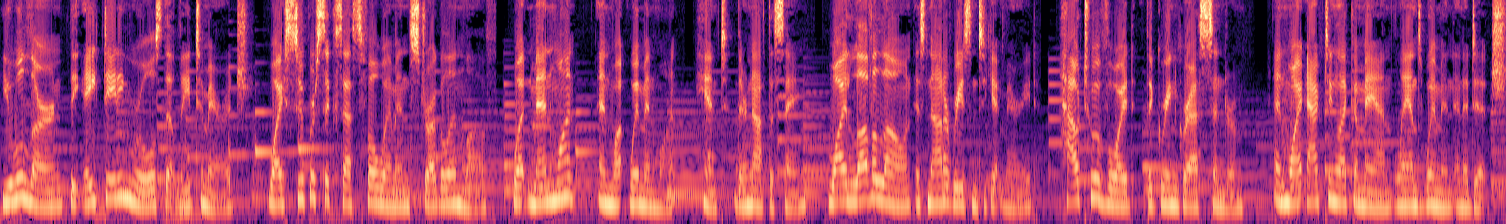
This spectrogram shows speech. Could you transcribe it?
You will learn the eight dating rules that lead to marriage, why super successful women struggle in love, what men want and what women want. Hint, they're not the same. Why love alone is not a reason to get married, how to avoid the green grass syndrome, and why acting like a man lands women in a ditch.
